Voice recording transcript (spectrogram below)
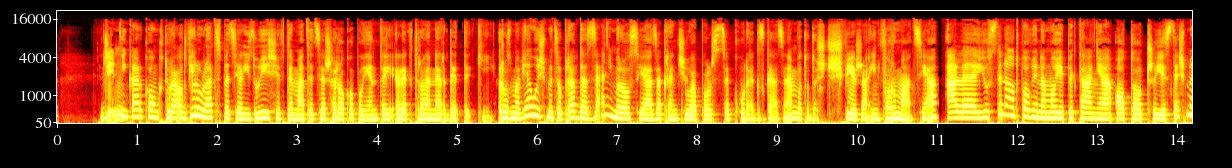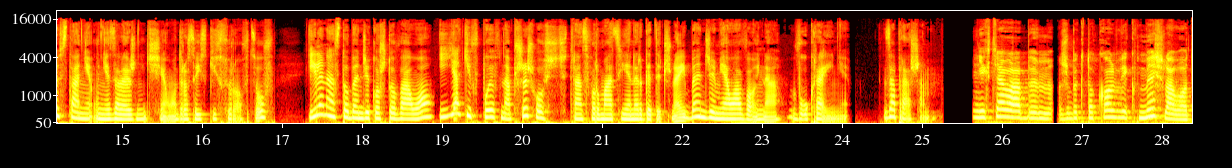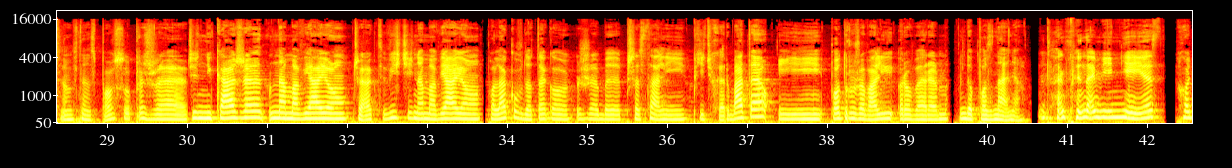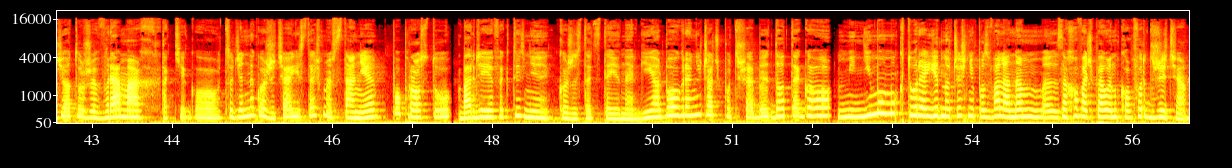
dziennikarką, która od wielu lat specjalizuje się w tematyce szeroko pojętej elektroenergetyki. Rozmawiałyśmy co prawda zanim Rosja zakręciła Polsce kurek z gazem, bo to dość świeża informacja, ale Justyna odpowie na moje pytania o to, czy jesteśmy w stanie uniezależnić się od rosyjskich surowców, ile nas to będzie kosztowało i jaki wpływ na przyszłość transformacji energetycznej będzie miała wojna w Ukrainie. Zapraszam. Nie chciałabym, żeby ktokolwiek myślał o tym w ten sposób, że dziennikarze namawiają, czy aktywiści namawiają Polaków do tego, żeby przestali pić herbatę i podróżowali rowerem do Poznania. Tak bynajmniej nie jest. Chodzi o to, że w ramach takiego codziennego życia jesteśmy w stanie po prostu bardziej efektywnie korzystać z tej energii albo ograniczać potrzeby do tego minimum, które jednocześnie pozwala nam e, zachować pełen komfort życia.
